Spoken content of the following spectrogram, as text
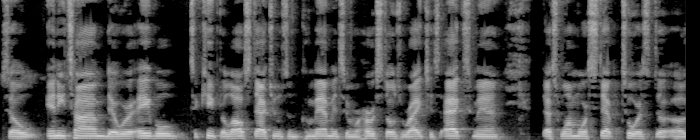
So anytime that we're able to keep the law, statutes, and commandments and rehearse those righteous acts, man, that's one more step towards the uh,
